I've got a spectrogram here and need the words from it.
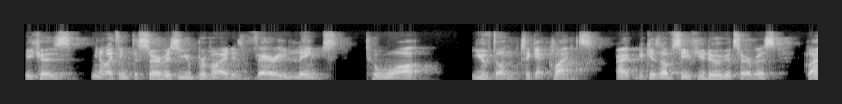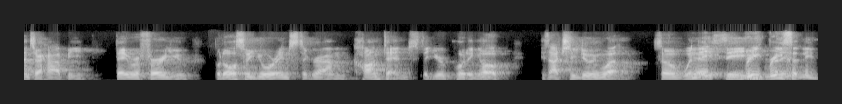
because, you know, I think the service you provide is very linked to what you've done to get clients, right? Because obviously, if you do a good service, clients are happy, they refer you, but also your Instagram content that you're putting up is actually doing well so when yeah. they see Re- recently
